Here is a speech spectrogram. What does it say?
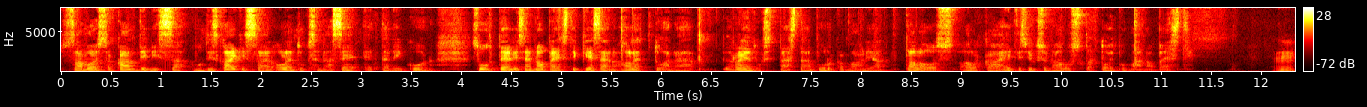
samoissa kantimissa, mutta siis kaikissa on oletuksena se, että niin kuin suhteellisen nopeasti kesän alettua nämä rajoitukset päästään purkamaan ja talous alkaa heti syksyn alusta toipumaan nopeasti. Mm.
